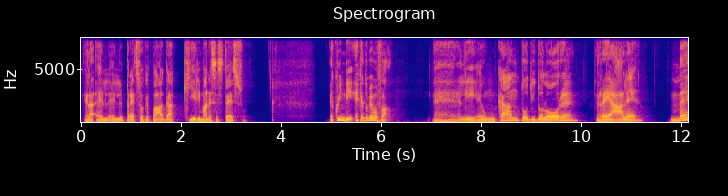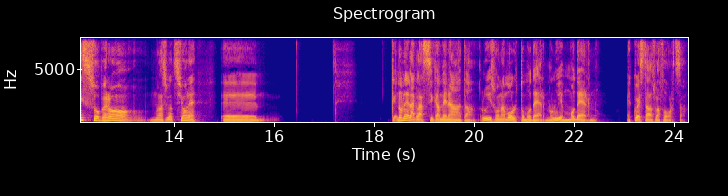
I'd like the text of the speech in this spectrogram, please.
è, la, è, è, il prezzo che paga chi rimane se stesso. E quindi, e che dobbiamo fare? Eh, lì è un canto di dolore reale, messo però in una situazione eh, che non è la classica menata, lui suona molto moderno, lui è moderno e questa è la sua forza.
